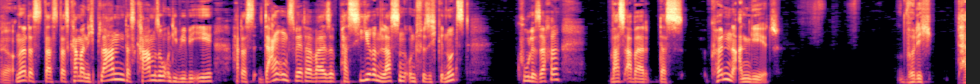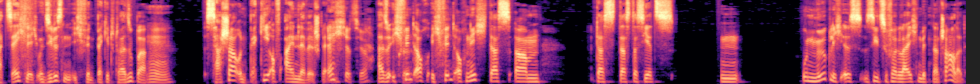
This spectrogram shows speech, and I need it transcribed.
ja. Ne, das, das, das kann man nicht planen, das kam so und die WWE hat das dankenswerterweise passieren lassen und für sich genutzt. Coole Sache. Was aber das Können angeht, würde ich tatsächlich, und Sie wissen, ich finde Becky total super, Hm. Sascha und Becky auf ein Level stellen. Echt jetzt, ja? Also ich Okay. finde auch, ich finde auch nicht, dass, ähm, dass, dass das jetzt mh, unmöglich ist, sie zu vergleichen mit einer Charlotte.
